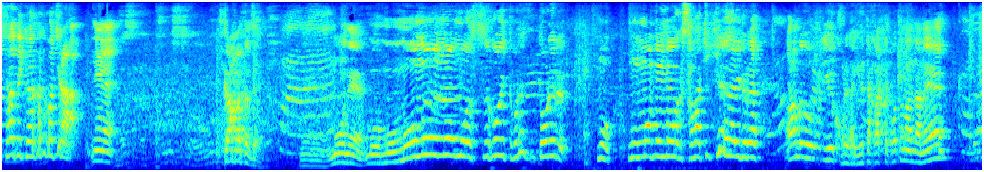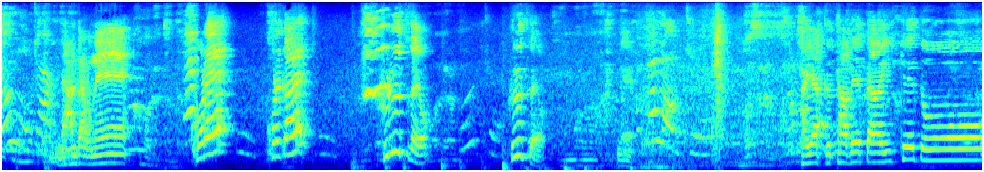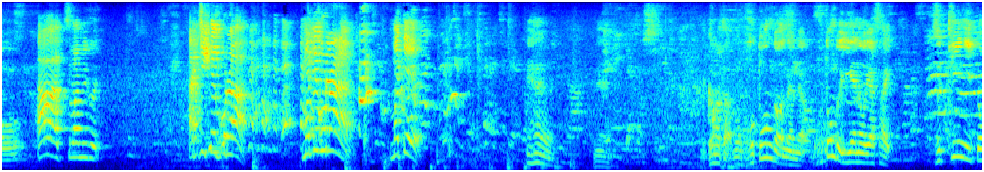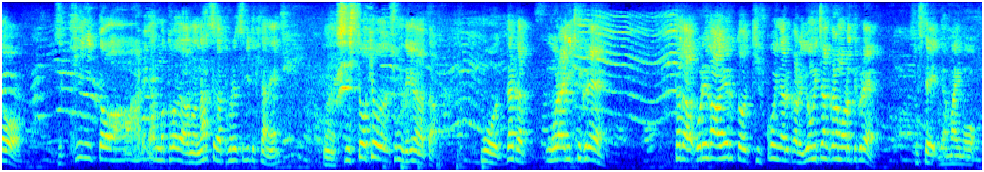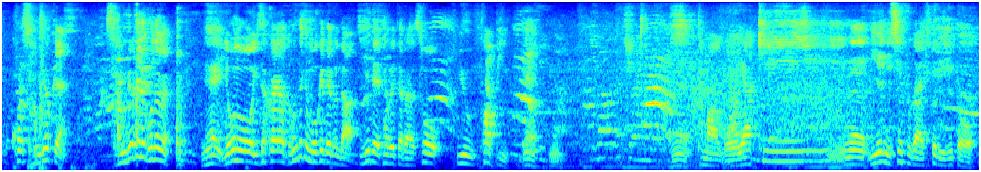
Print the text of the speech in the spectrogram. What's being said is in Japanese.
さて今日はこちら。ね頑張ったぜ、ね、もうねもうもうもうもうもうもうすごい取れ取れる。もうもうもうもうさばききれないぐらいあのこれが豊かってことなんだね。なんだろうね。これ？これかい？フルーツだよ。フルーツだよ。ね早く食べたいけど。ああつまみ食い。あっち行けこら。待てこら。待て。ねえ。頑張った。もうほとんどねねほとんど家の野菜。ズッキーニとズッキーニとあれがもうとあのナスが取れすぎてきたね、うん、シシトは今日処分できなかった。もう誰かもらいに来てくれ。ただ俺があげると寄付行為になるから嫁ちゃんからもらってくれ。そして山芋これ300円。300円でこんなね世の居酒屋どんだけ儲けてるんだ。家で食べたらそういうファピー。ね、うん、ね卵焼き。ね家にシェフが1人いると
